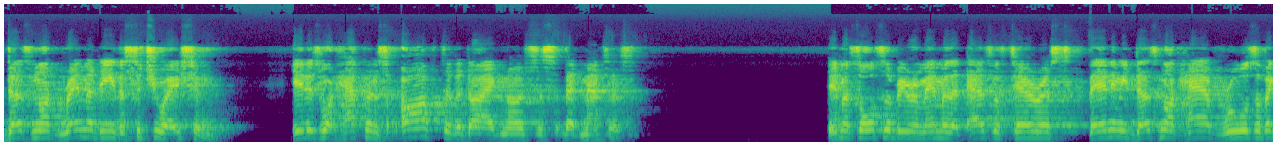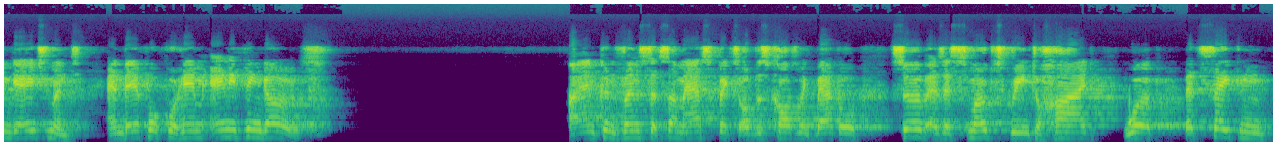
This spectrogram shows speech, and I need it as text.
does not remedy the situation. It is what happens after the diagnosis that matters. It must also be remembered that as with terrorists, the enemy does not have rules of engagement and therefore for him anything goes. I am convinced that some aspects of this cosmic battle serve as a smokescreen to hide work that Satan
